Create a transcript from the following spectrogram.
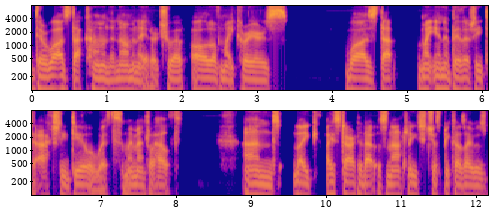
there was that common denominator throughout all of my careers was that my inability to actually deal with my mental health and like i started out as an athlete just because i was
